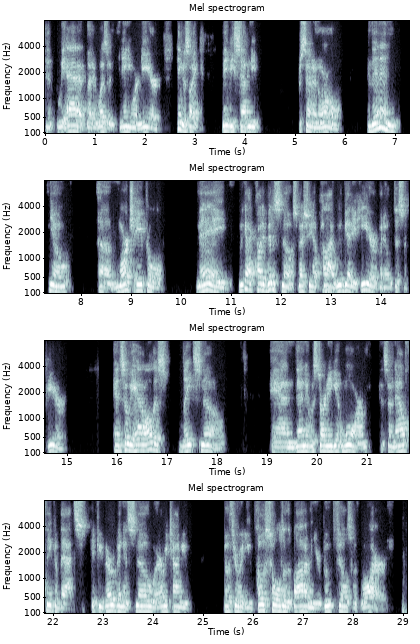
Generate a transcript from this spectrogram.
And we had it, but it wasn't anywhere near. I think it was like maybe 70% of normal. And then in, you know, uh, March, April, May, we got quite a bit of snow, especially up high. We'll get it here, but it'll disappear. And so we had all this late snow. And then it was starting to get warm. And so now think of that. If you've ever been in snow where every time you go through it, you post hole to the bottom and your boot fills with water.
